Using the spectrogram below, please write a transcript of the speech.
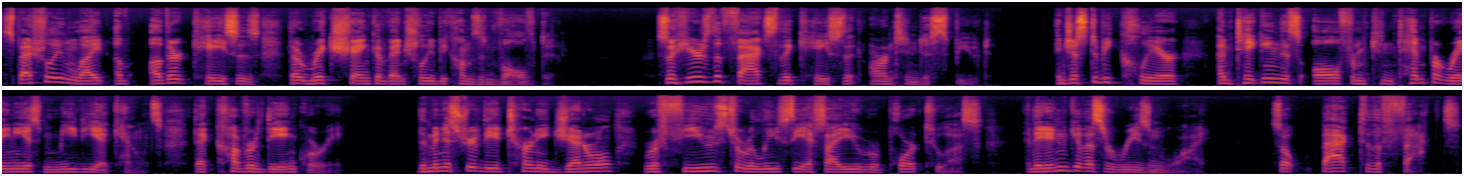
especially in light of other cases that Rick Shank eventually becomes involved in. So here's the facts of the case that aren't in dispute. And just to be clear, I'm taking this all from contemporaneous media accounts that covered the inquiry. The Ministry of the Attorney General refused to release the SIU report to us, and they didn't give us a reason why. So, back to the facts.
